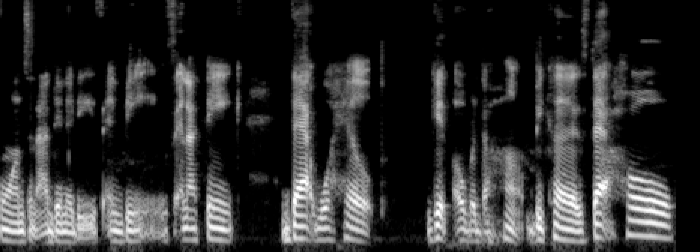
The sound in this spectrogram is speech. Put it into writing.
forms and identities and beings. And I think that will help get over the hump because that whole,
